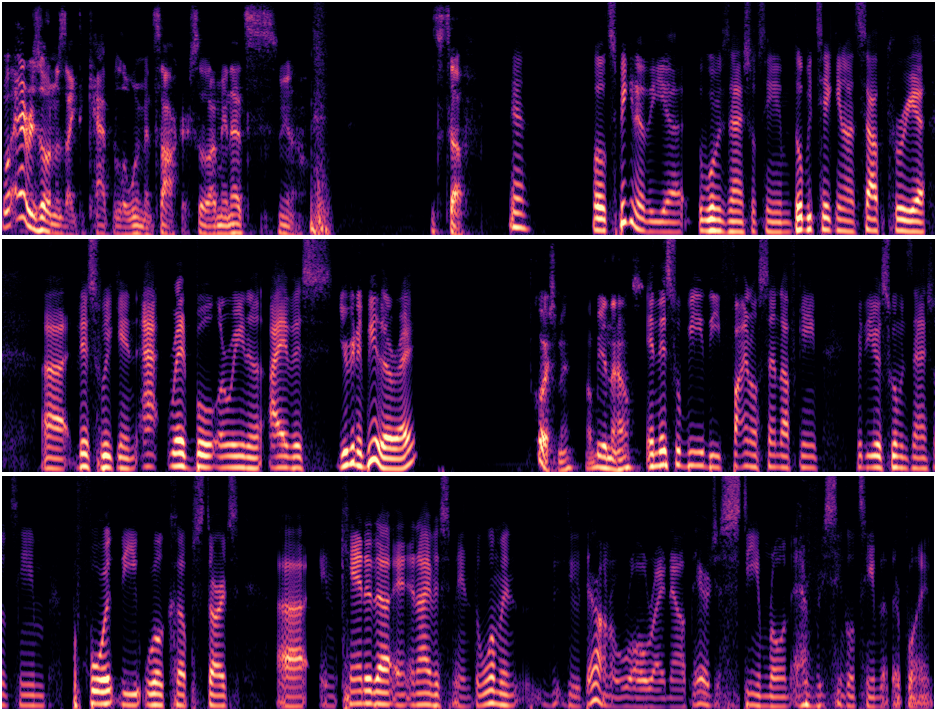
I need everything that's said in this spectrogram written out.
Well, Arizona's like the capital of women's soccer, so I mean that's you know, it's tough. Yeah. Well, speaking of the uh, the women's national team, they'll be taking on South Korea uh, this weekend at Red Bull Arena. Ives, you're going to be there, right? Of course, man. I'll be in the house. And this will be the final send off game for the U.S. women's national team before the World Cup starts uh, in Canada. And, and Ives, man, the woman, dude, they're on a roll right now. They are just steamrolling every single team that they're playing.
